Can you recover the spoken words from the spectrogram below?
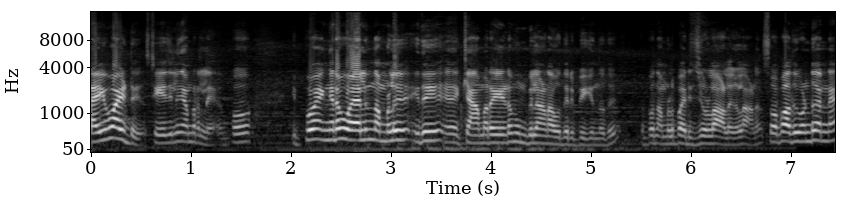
ലൈവായിട്ട് സ്റ്റേജിൽ ഞാൻ പറഞ്ഞില്ലേ അപ്പോൾ ഇപ്പോൾ എങ്ങനെ പോയാലും നമ്മൾ ഇത് ക്യാമറയുടെ മുമ്പിലാണ് അവതരിപ്പിക്കുന്നത്. അപ്പോൾ നമ്മൾ പരിചയമുള്ള ആളുകളാണ്. സോ അപ്പോൾ അതുകൊണ്ട് തന്നെ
